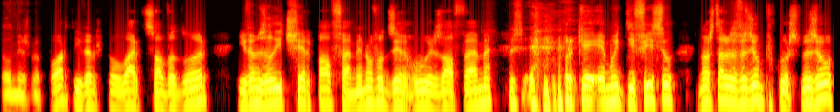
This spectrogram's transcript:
pela mesma porta, e vamos pelo Largo de Salvador e vamos ali descer para Alfama. Eu não vou dizer ruas de Alfama, porque é muito difícil nós estarmos a fazer um percurso, mas eu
